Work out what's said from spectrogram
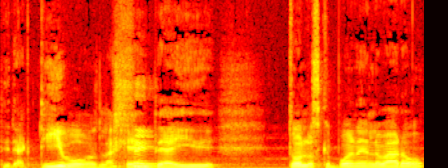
directivos, la gente ahí, todos los que ponen el varo,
